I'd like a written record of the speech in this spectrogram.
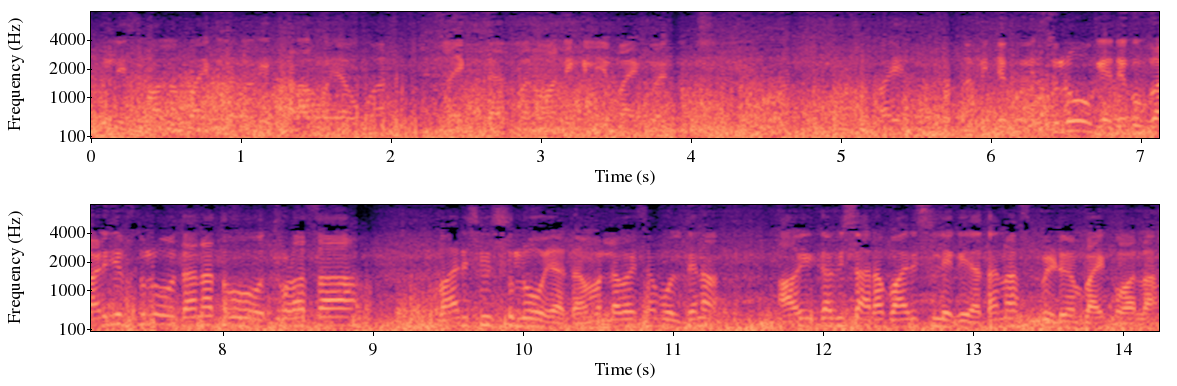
पुलिस वाला बाइक लगा के खड़ा होया हुआ लाइक टैप बनवाने के लिए बाइक वाइक। भाई, अभी देखो स्लो हो गया। देखो, गाड़ी जब स्लो होता है ना तो थोड़ा सा बारिश भी स्लो हो जाता। है मतलब ऐसा बोलते ना, आगे का भी सारा बारिश लेके जाता है ना स्पीड में बाइक वाला।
